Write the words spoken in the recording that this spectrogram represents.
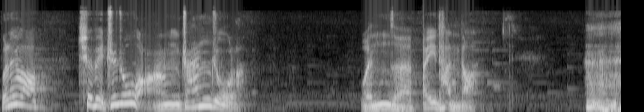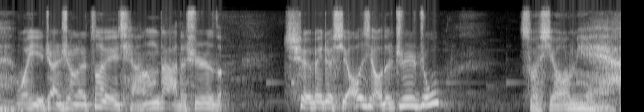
不料却被蜘蛛网粘住了。蚊子悲叹道：“。”我已战胜了最强大的狮子，却被这小小的蜘蛛所消灭啊！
